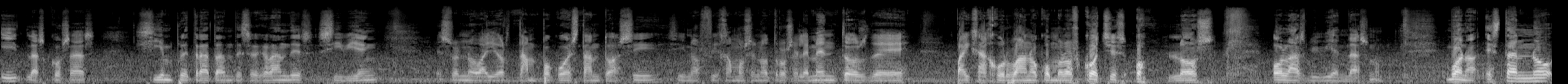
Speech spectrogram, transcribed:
y las cosas siempre tratan de ser grandes, si bien eso en Nueva York tampoco es tanto así, si nos fijamos en otros elementos de paisaje urbano como los coches o los o las viviendas, ¿no? Bueno, esta, no,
